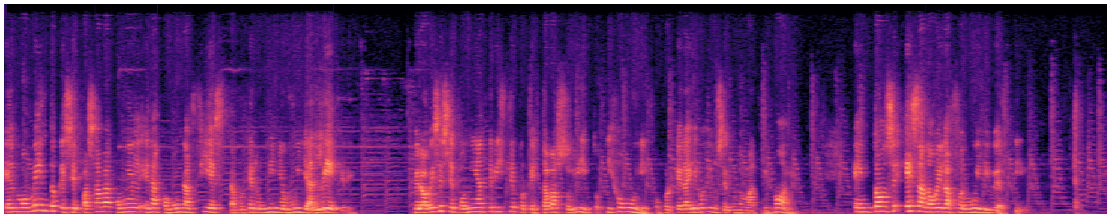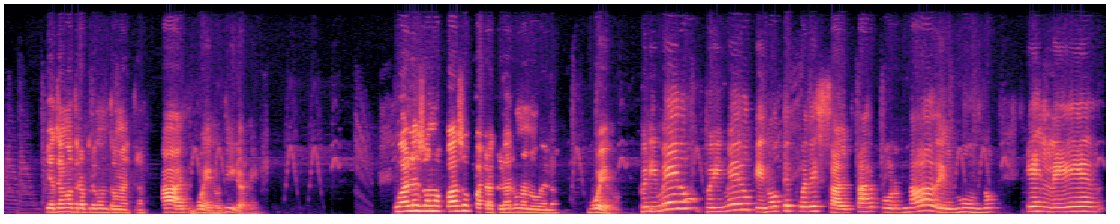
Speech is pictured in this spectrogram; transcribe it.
el momento que se pasaba con él era como una fiesta, porque era un niño muy alegre, pero a veces se ponía triste porque estaba solito, hijo único, porque era hijo de un segundo matrimonio. Entonces, esa novela fue muy divertida. Yo tengo otra pregunta, maestra. Ah, bueno, dígame. ¿Cuáles son los pasos para crear una novela? Bueno, primero, primero que no te puedes saltar por nada del mundo es leer,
